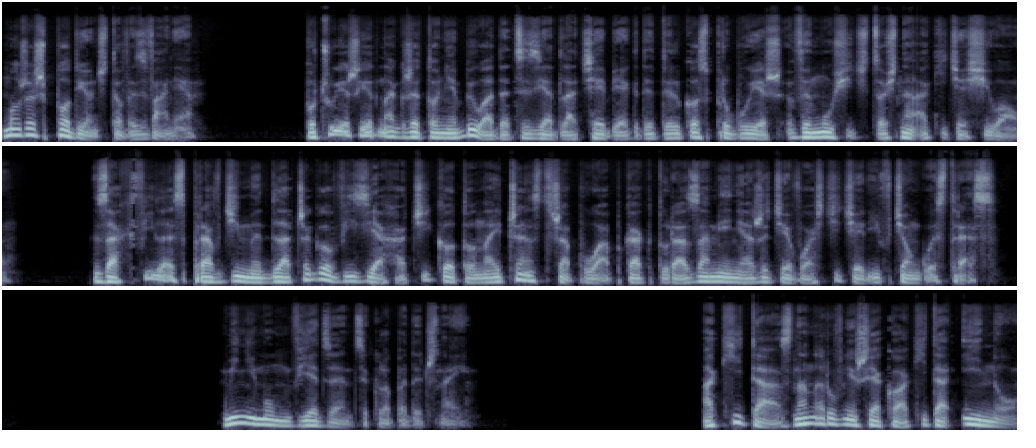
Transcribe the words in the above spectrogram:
możesz podjąć to wyzwanie. Poczujesz jednak, że to nie była decyzja dla ciebie, gdy tylko spróbujesz wymusić coś na Akicie siłą. Za chwilę sprawdzimy, dlaczego wizja Hachiko to najczęstsza pułapka, która zamienia życie właścicieli w ciągły stres. Minimum wiedzy encyklopedycznej. Akita, znana również jako Akita Inu,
